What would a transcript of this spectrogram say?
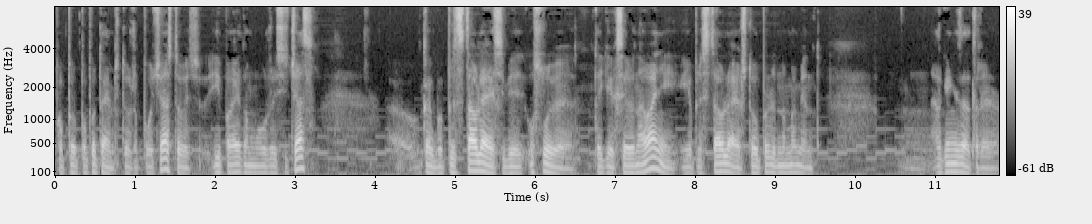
Попытаемся тоже поучаствовать. И поэтому уже сейчас, э, как бы представляя себе условия таких соревнований и представляя, что в определенный момент организаторы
